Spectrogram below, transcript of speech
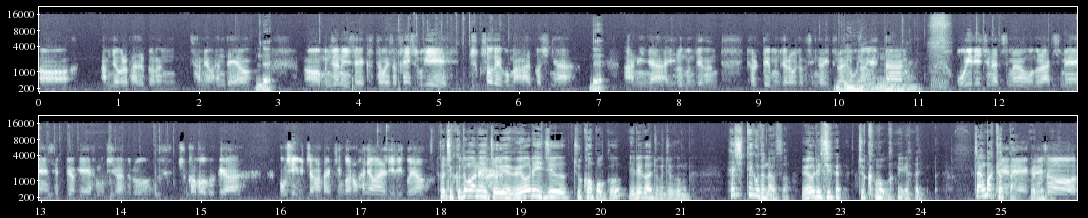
어, 압력을 받을 거는 자명한데요. 네. 어, 문제는 이제 그렇다고 해서 페이스북이 축소되고 망할 것이냐 네. 아니냐 이런 문제는 별대 문제라고 저는 생각이 들어요. 의미- 우선 일단 음. 5일이 지났지만 오늘 아침에 새벽에 한국 시간으로 주가버그가 공식 입장을 밝힌 거는 환영할 일이고요. 그렇지. 그동안에 저기 Where is 주커버그 이래가지고 지금 해시태그도 나왔어. Where is 주커버그 이래가지고 짱 박혔다. 네네. 그래서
